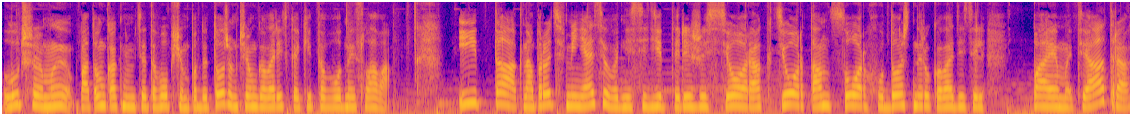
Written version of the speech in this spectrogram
лучше мы потом как-нибудь это в общем подытожим, чем говорить какие-то вводные слова. Итак, напротив меня сегодня сидит режиссер, актер, танцор, художественный руководитель поэмы театра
